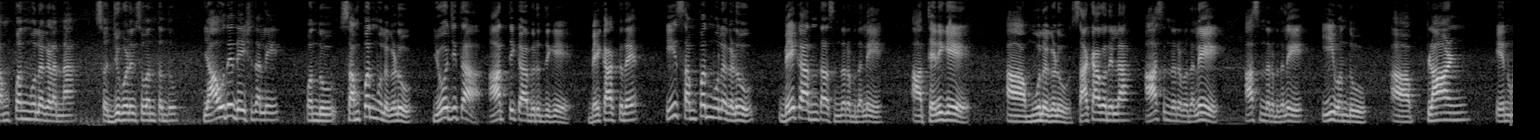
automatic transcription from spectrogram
ಸಂಪನ್ಮೂಲಗಳನ್ನು ಸಜ್ಜುಗೊಳಿಸುವಂಥದ್ದು. ಯಾವುದೇ ದೇಶದಲ್ಲಿ ಒಂದು ಸಂಪನ್ಮೂಲಗಳು ಯೋಜಿತ ಆರ್ಥಿಕ ಅಭಿವೃದ್ಧಿಗೆ ಬೇಕಾಗ್ತದೆ. ಈ ಸಂಪನ್ಮೂಲಗಳು ಬೇಕಾದಂಥ ಸಂದರ್ಭದಲ್ಲಿ ಆ ತೆರಿಗೆ, ಆ ಮೂಲಗಳು ಸಾಕಾಗೋದಿಲ್ಲ. ಆ ಸಂದರ್ಭದಲ್ಲಿ ಆ ಸಂದರ್ಭದಲ್ಲಿ ಈ ಒಂದು ಪ್ಲಾನ್ ಏನು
